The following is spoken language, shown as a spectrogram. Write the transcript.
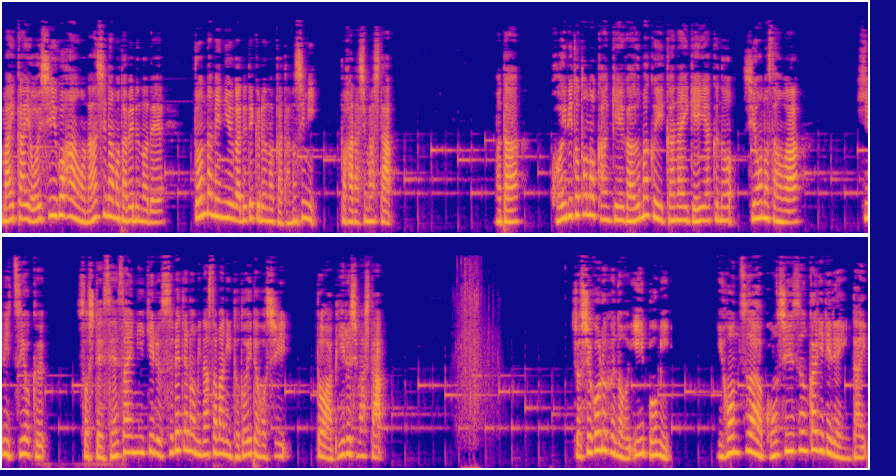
毎回美味しいご飯を何品も食べるので、どんなメニューが出てくるのか楽しみ、と話しました。また、恋人との関係がうまくいかない芸役の塩野さんは、日々強く、そして繊細に生きるすべての皆様に届いてほしい、とアピールしました。女子ゴルフのイ・ボミ、日本ツアー今シーズン限りで引退。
